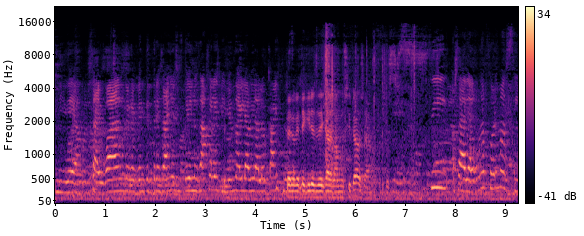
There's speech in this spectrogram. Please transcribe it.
Ni idea. O sea, igual de repente en tres años estoy en Los Ángeles viviendo ahí la vida loca y no Pero que te quieres dedicar a la música, o sea, pues es- Sí, o sea, de alguna forma sí.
